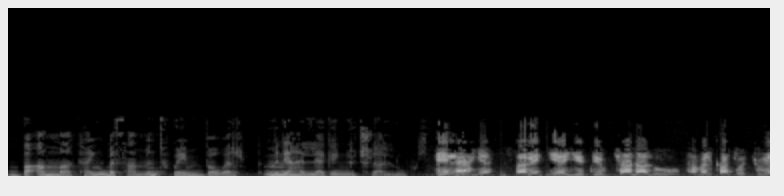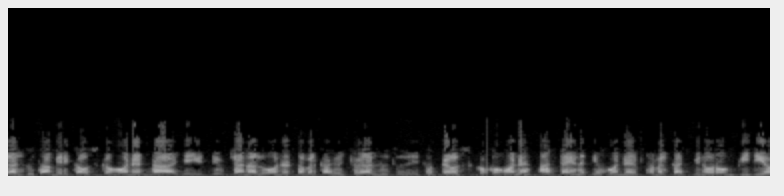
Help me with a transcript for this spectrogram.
በአማካኝ በሳምንት ወይም በወር ምን ያህል ሊያገኙ ይችላሉ? ይለያያል። ምሳሌ የዩቲዩብ ቻናሉ ተመልካቾቹ ያሉት አሜሪካ ውስጥ ከሆነ እና የዩቲዩብ channel ሉ owner ተመልካቾቹ ያሉት ኢትዮጵያ ውስጥ ከሆነ አንድ አይነት የሆነ ተመልካች ቢኖረውን ቪዲዮ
